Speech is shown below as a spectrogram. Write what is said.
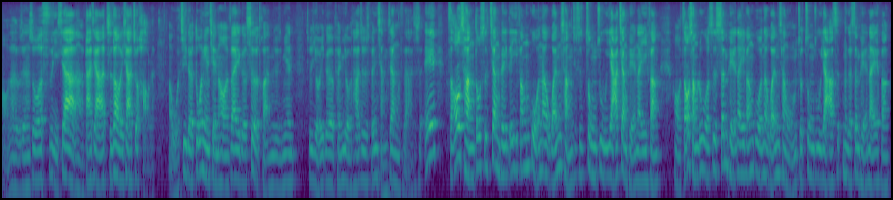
哦，那我只能说私底下啊，大家知道一下就好了。啊，我记得多年前哦，在一个社团里面，就是有一个朋友，他就是分享这样子啊，就是哎，早场都是降赔的一方过，那晚场就是重注压降赔的那一方。哦，早场如果是升赔的那一方过，那晚场我们就重注压是那个升赔的那一方。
